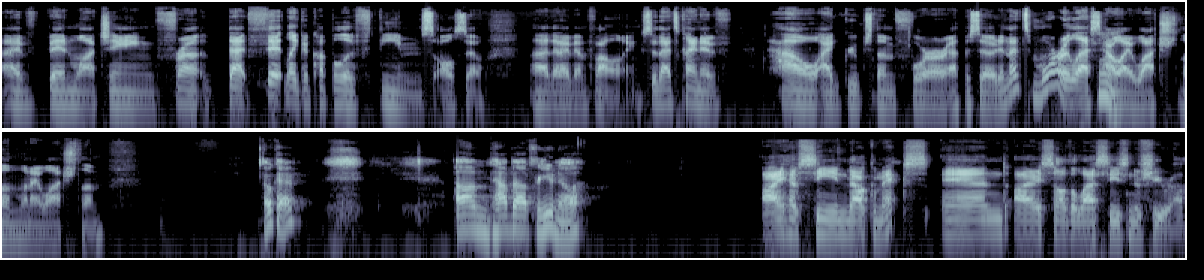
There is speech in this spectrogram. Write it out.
I've been watching from that fit like a couple of themes also uh, that I've been following. So that's kind of how I grouped them for our episode, and that's more or less hmm. how I watched them when I watched them. Okay. Um, how about for you, Noah? I have seen Malcolm X, and I saw the last season of She-Ra.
